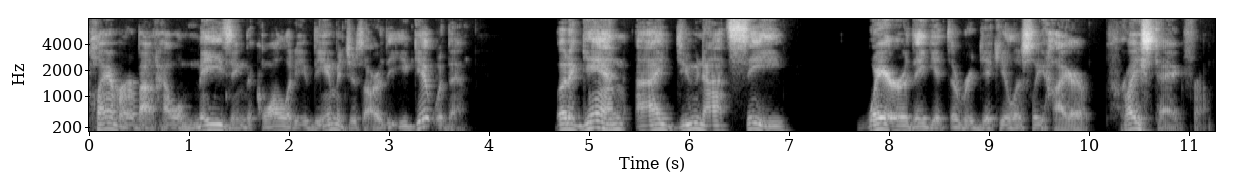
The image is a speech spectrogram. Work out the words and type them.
clamor about how amazing the quality of the images are that you get with them. But again, I do not see where they get the ridiculously higher price tag from.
